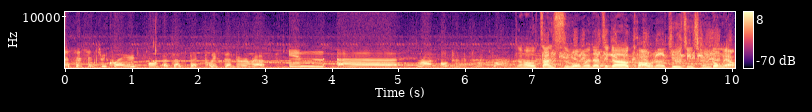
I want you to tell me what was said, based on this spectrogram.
Assistance required for a suspect placed under arrest in uh wrong alternate. 然后暂时我们的这个 call 呢就已经成功了。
